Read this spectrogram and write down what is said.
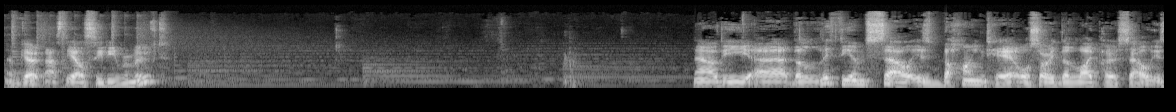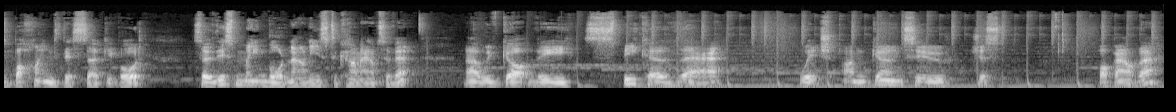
There we go, that's the LCD removed. Now the uh, the lithium cell is behind here, or sorry, the LiPo cell is behind this circuit board. So this main board now needs to come out of it. Uh, we've got the speaker there, which I'm going to just pop out there.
